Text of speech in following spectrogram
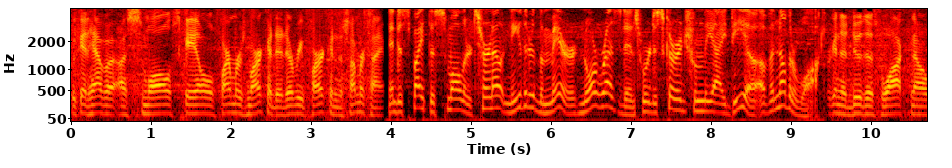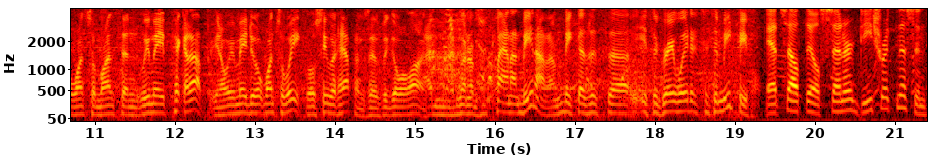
we could have a, a, small scale farmers market at every park in the summertime. And despite the smaller turnout, neither the mayor nor residents were discouraged from the idea of another walk. We're going to do this walk now once a month and we may pick it up. You know, we may do it once a week. We'll see what happens as we go along. I'm going to plan on being on them because it's, uh, it's a great way to, to, to meet people. At Southdale Center, Dietrich Nissen,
